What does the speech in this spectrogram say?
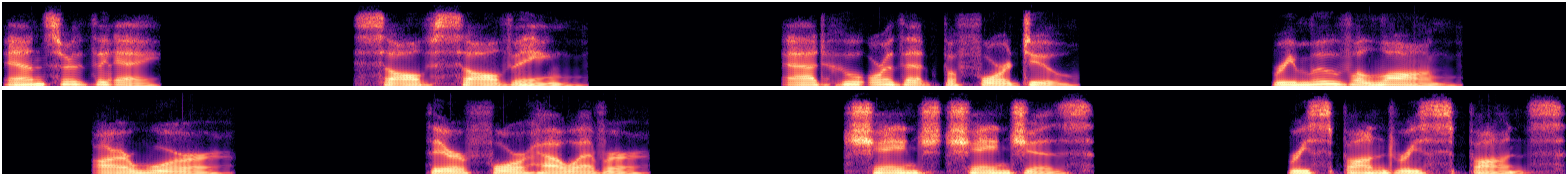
Answer the A. Solve solving. Add who or that before do. Remove along. Are were therefore however. Change changes. Respond response.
